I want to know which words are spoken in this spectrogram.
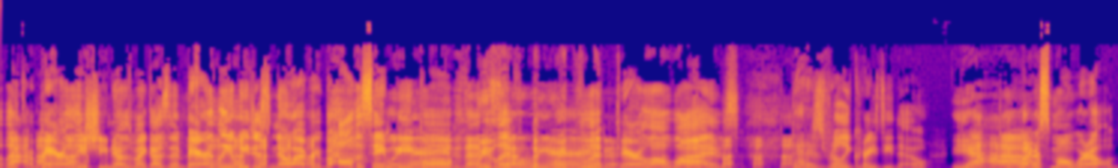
Like apparently she knows my cousin. Apparently we just know everybody, all the same Weird. people. That's we've lived. so We've lived parallel lives. That is really crazy, though. Yeah. Like, what a small world.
